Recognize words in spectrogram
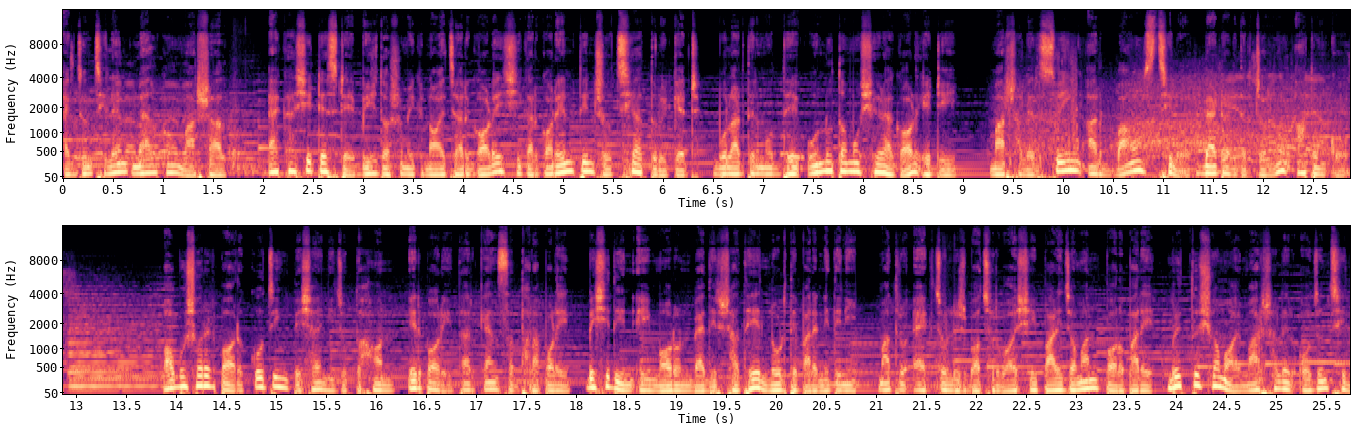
একজন ছিলেন ম্যালকম মার্শাল। একাশি টেস্টে বিশ দশমিক নয় চার গড়ে শিকার করেন তিনশো ছিয়াত্তর উইকেট। বোলারদের মধ্যে অন্যতম সেরা গড় এটি। মার্শালের সুইং আর বাউন্স ছিল ব্যাটারদের জন্য আতঙ্ক। অবসরের পর কোচিং পেশায় নিযুক্ত হন, এরপরই তার ক্যান্সার ধরা পড়ে। বেশি দিন এই মরণ ব্যাধির সাথে লড়তে পারেনি তিনি। মাত্র একচল্লিশ বছর বয়সেই পাড়ি জমান পরপারে। মৃত্যুর সময় মার্শালের ওজন ছিল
